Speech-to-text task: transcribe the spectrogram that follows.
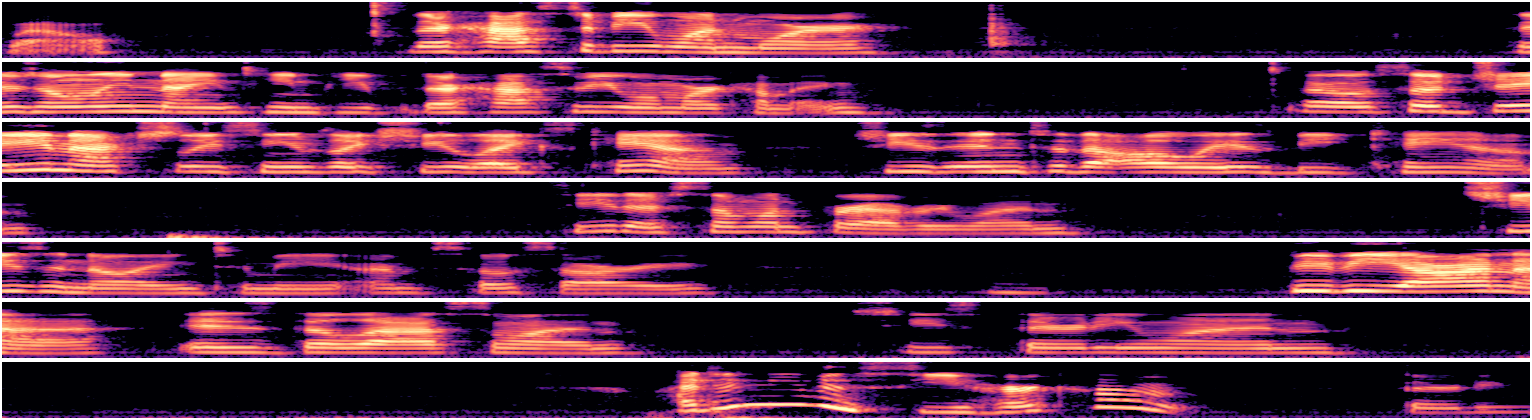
Wow. There has to be one more. There's only 19 people. There has to be one more coming. Oh, so Jane actually seems like she likes Cam. She's into the always be Cam. See, there's someone for everyone. She's annoying to me. I'm so sorry. Bibiana is the last one. She's 31. I didn't even see her come 30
